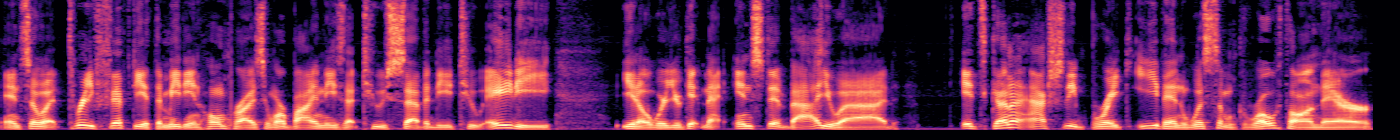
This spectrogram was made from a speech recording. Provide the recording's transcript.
And so at 350 at the median home price and we're buying these at 270, 280, you know, where you're getting that instant value add, it's going to actually break even with some growth on there.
